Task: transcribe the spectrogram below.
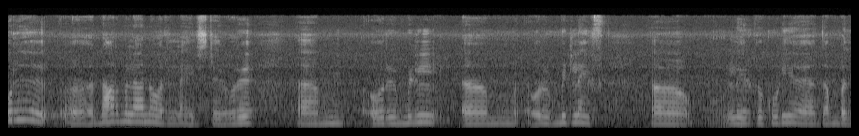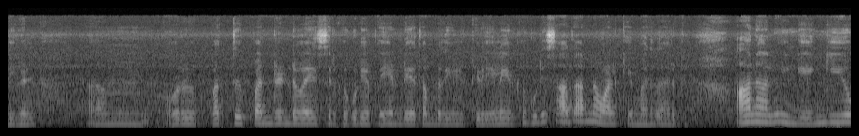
ஒரு நார்மலான ஒரு லைஃப் ஸ்டைல் ஒரு ஒரு மிடில் ஒரு மிட் லைஃப் இருக்கக்கூடிய தம்பதிகள் ஒரு பத்து பன்னிரெண்டு வயசு இருக்கக்கூடிய பையனுடைய தம்பதிகளுக்கு இடையில இருக்கக்கூடிய சாதாரண வாழ்க்கை மாதிரி தான் இருக்குது ஆனாலும் இங்கே எங்கேயோ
